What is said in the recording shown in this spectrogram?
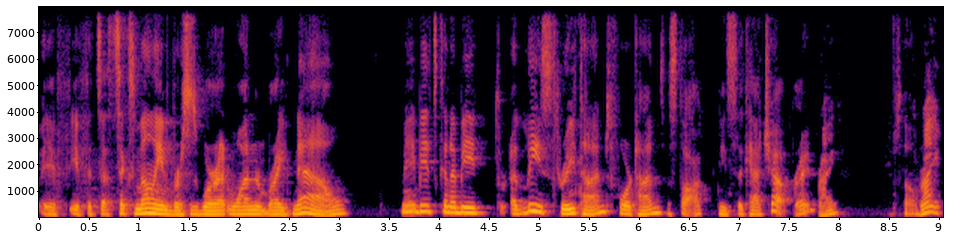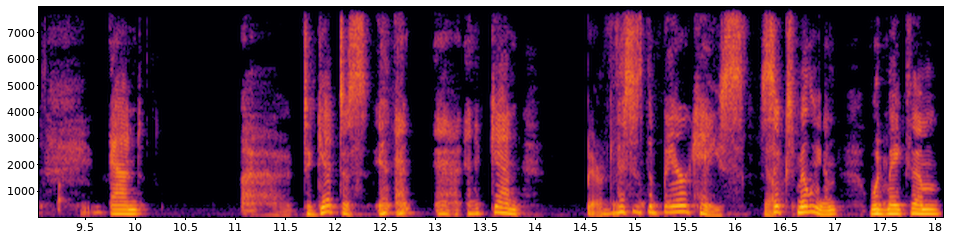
if if it's at six million versus we're at one right now, maybe it's going to be th- at least three times, four times the stock needs to catch up, right? Right. So Right. And uh, to get to, and, and, and again, bear case. this is the bear case. Yeah. Six million would make them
